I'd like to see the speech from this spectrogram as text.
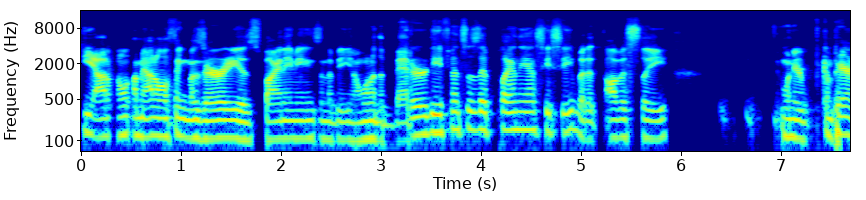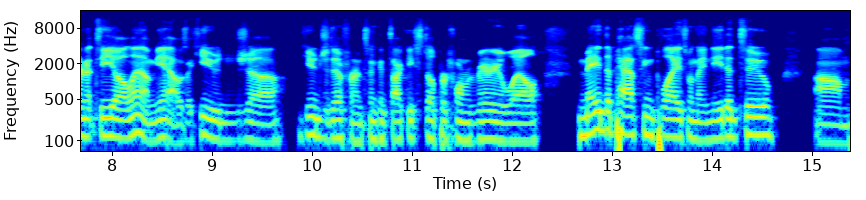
yeah, I don't. I mean, I don't think Missouri is by any means going to be you know one of the better defenses they play in the SEC, but it obviously when you're comparing it to ULM, yeah, it was a huge, uh, huge difference. And Kentucky still performed very well, made the passing plays when they needed to. Um,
